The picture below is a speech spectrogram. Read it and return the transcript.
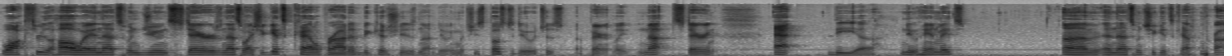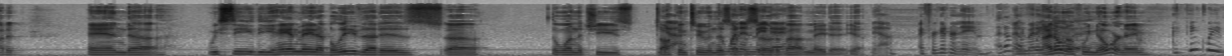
walk through the hallway, and that's when June stares, and that's why she gets cattle prodded Mm-hmm. because she is not doing what she's supposed to do, which is apparently not staring at the uh, new handmaids. Um, and that's when she gets cattle prodded, and uh, we see the handmaid. I believe that is uh, the one that she's talking Yeah, to in the this one in episode Mayday. about Mayday. Yeah, Yeah, I forget her name. I don't know if Anybody? we I don't know know if we know her name. I think we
